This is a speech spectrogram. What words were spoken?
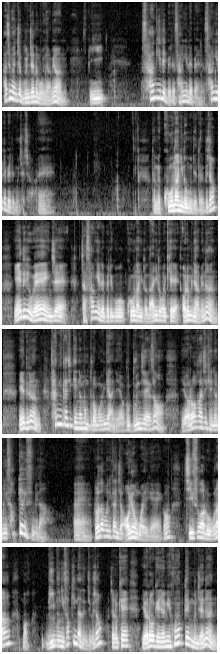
하지만 이제 문제는 뭐냐면 이 상위 레벨의 상위 레벨, 상위 레벨의 문제죠. 예. 그다음에 고난이도 문제들, 그죠? 얘들이 왜 이제 자 상위 레벨이고 고난이도, 난이도가 이렇게 어렵냐면은 얘들은 한 가지 개념만 물어보는 게 아니에요. 그 문제에서 여러 가지 개념이 섞여 있습니다. 예, 그러다 보니까 이제 어려운 거예요 이게. 그 지수와 로그랑 막 미분이 섞인다든지 그죠? 자 이렇게 여러 개념이 혼합된 문제는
